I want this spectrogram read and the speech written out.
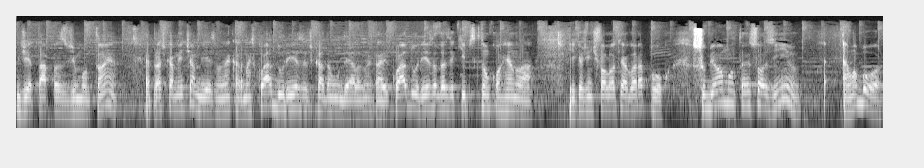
de etapas de montanha é praticamente a mesma, né, cara? Mas qual é a dureza de cada um delas, né, cara? E qual é a dureza das equipes que estão correndo lá? E que a gente falou aqui agora há pouco. Subir uma montanha sozinho é uma boa.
